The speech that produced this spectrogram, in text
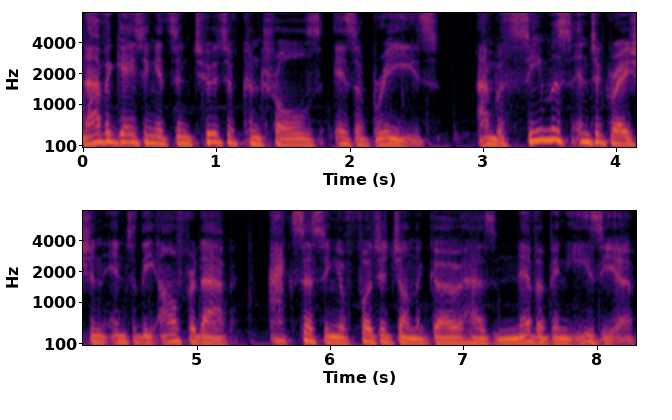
navigating its intuitive controls is a breeze. And with seamless integration into the Alfred app, accessing your footage on the go has never been easier.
